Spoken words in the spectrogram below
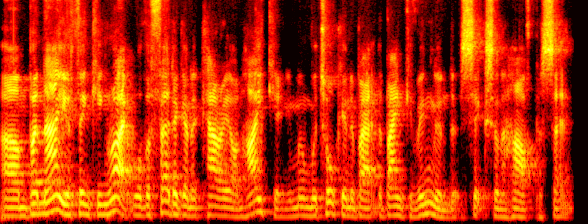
Um, but now you're thinking, right, well, the Fed are going to carry on hiking. I mean, we're talking about the Bank of England at six and a half percent.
